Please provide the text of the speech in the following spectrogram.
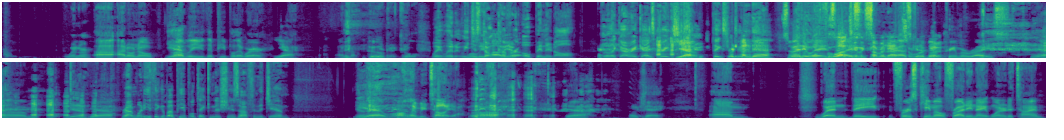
The winner? Uh, I don't know. Yeah. Probably the people that were, yeah. I don't know. Who? Okay, cool. Wait, wait we We'll just don't cover out. open at all. We're like, all right, guys, great show. Yeah. Thanks for We're tuning done. in. Yeah. So, anyways, Fouad's uh, gonna I see someone cover here that, so asking we're about good. cream of rice. Yeah, Um, yeah, yeah. Ron, what do you think about people taking their shoes off in the gym? Yeah. Well, let me tell you. yeah. Okay. Um, when they first came out Friday night, one at a time,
